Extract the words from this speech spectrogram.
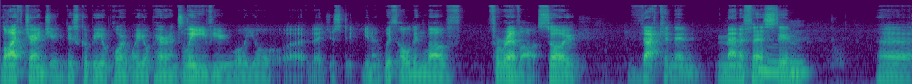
life changing. This could be a point where your parents leave you, or you're uh, they're just you know withholding love forever. So that can then manifest mm. in uh,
